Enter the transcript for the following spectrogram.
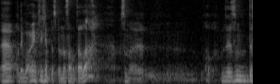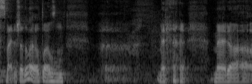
Eh, og det var jo egentlig kjempespennende samtale. Som, eh, det som dessverre skjedde, var jo at det var en sånn uh, mer, mer uh,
